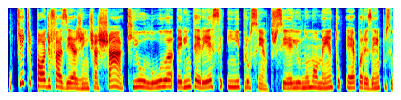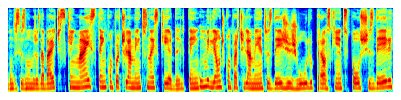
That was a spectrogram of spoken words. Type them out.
o que, que pode fazer a gente achar que o Lula teria interesse em ir para o centro? Se ele, no momento, é, por exemplo, segundo esses números da Bytes, quem mais tem compartilhamentos na esquerda. Ele tem um milhão de compartilhamentos desde julho para os 500 posts dele,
